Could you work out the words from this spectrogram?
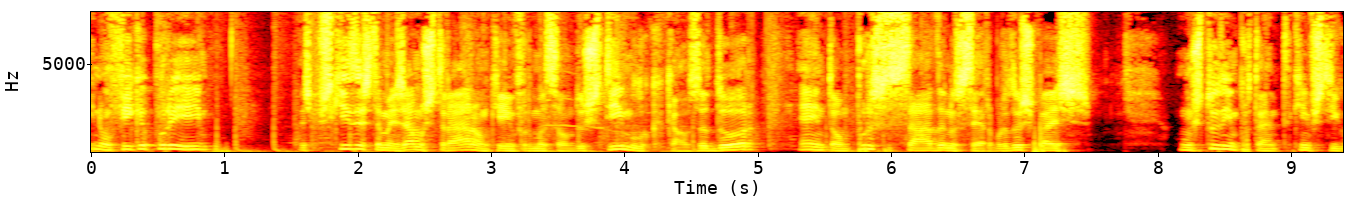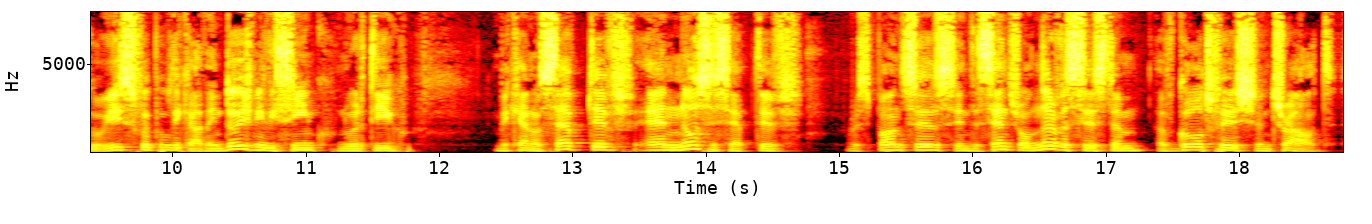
E não fica por aí. As pesquisas também já mostraram que a informação do estímulo que causa dor é então processada no cérebro dos peixes. Um estudo importante que investigou isso foi publicado em 2005 no artigo Mechanoceptive and Nociceptive Responses in the Central Nervous System of Goldfish and Trout.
